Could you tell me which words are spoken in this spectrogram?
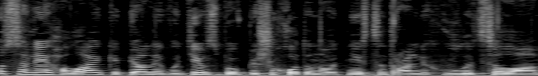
У селі Галайки п'яний водів збив пішохода на одній з центральних вулиць села.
